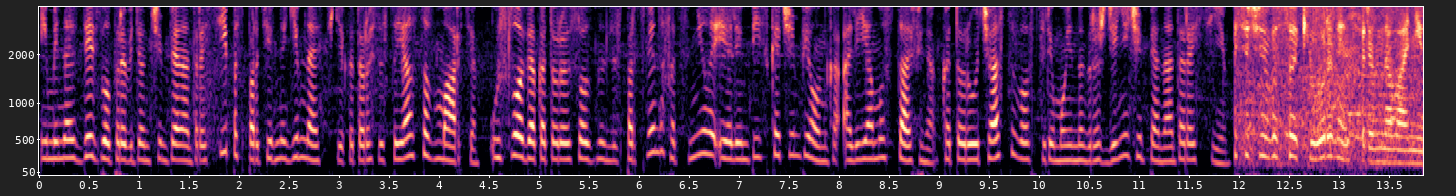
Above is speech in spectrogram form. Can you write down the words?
Именно здесь был проведен чемпионат России по спортивной гимнастике, который состоялся в марте. Условия, которые созданы для спортсменов, оценила и олимпийская чемпионка Алия Мустафина, которая участвовала в церемонии награждения чемпионата России. Здесь очень высокий уровень соревнований,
